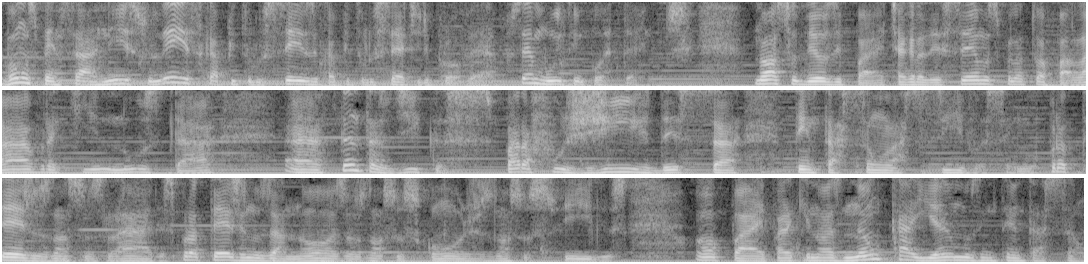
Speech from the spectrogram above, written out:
Vamos pensar nisso. Leia esse capítulo 6 e o capítulo 7 de Provérbios. É muito importante. Nosso Deus e Pai, te agradecemos pela tua palavra que nos dá ah, tantas dicas para fugir dessa tentação lasciva, Senhor. Protege os nossos lares, protege-nos a nós, aos nossos cônjuges, nossos filhos. Ó oh, Pai, para que nós não caiamos em tentação.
